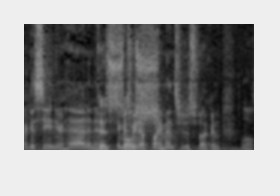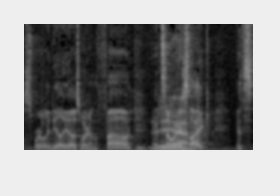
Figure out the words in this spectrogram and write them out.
I can see in your head, and in, in between social- appointments, you're just fucking little swirly dealios while you're on the phone. It's always like it's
